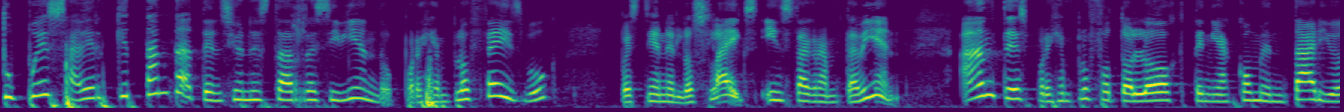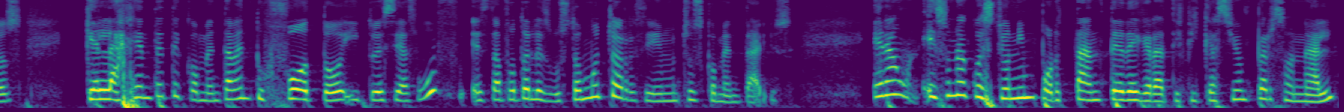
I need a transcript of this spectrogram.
tú puedes saber qué tanta atención estás recibiendo. Por ejemplo, Facebook, pues tiene los likes, Instagram también. Antes, por ejemplo, Fotolog tenía comentarios que la gente te comentaba en tu foto y tú decías, uff, esta foto les gustó mucho, recibí muchos comentarios. Era es una cuestión importante de gratificación personal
